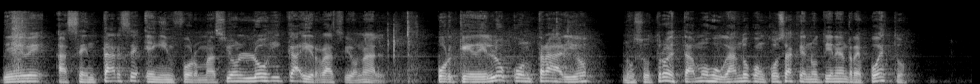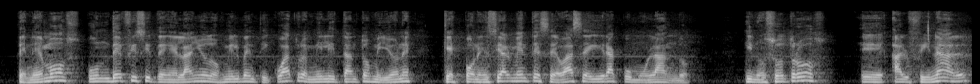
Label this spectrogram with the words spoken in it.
debe asentarse en información lógica y racional, porque de lo contrario, nosotros estamos jugando con cosas que no tienen repuesto. Tenemos un déficit en el año 2024 de mil y tantos millones que exponencialmente se va a seguir acumulando. Y nosotros eh, al final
